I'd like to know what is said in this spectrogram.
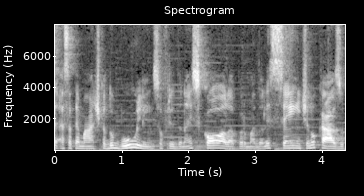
essa temática do bullying sofrido na escola por uma adolescente. No caso,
